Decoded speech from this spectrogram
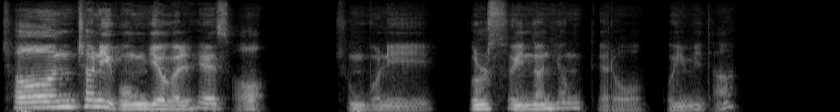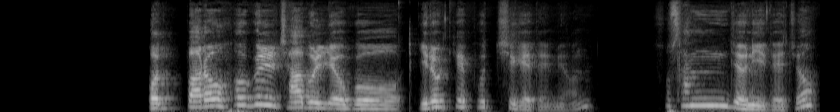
천천히 공격을 해서 충분히 둘 수 있는 형태로 보입니다. 곧바로 흙을 잡으려고 이렇게 붙이게 되면 수상전이 되죠.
